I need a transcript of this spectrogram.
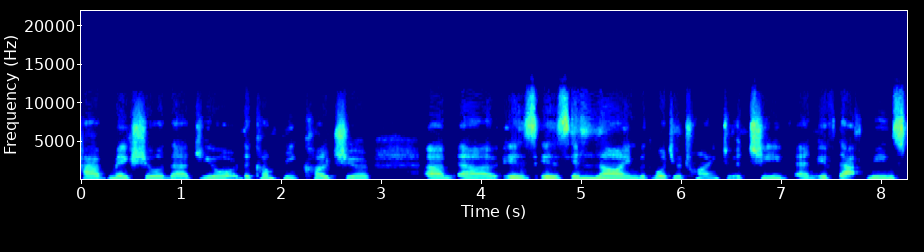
have make sure that your the company culture um, uh, is is in line with what you're trying to achieve. And if that means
